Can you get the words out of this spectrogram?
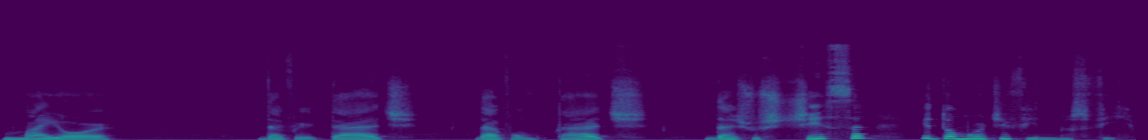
maior da verdade, da vontade, da justiça e do amor divino, meus filhos.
